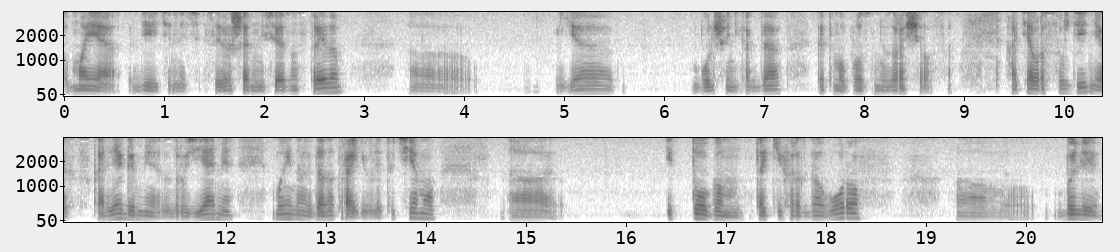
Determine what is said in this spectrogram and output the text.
моя деятельность совершенно не связана с трейдом, я больше никогда к этому вопросу не возвращался. Хотя в рассуждениях с коллегами, с друзьями мы иногда затрагивали эту тему. А, итогом таких разговоров а, были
